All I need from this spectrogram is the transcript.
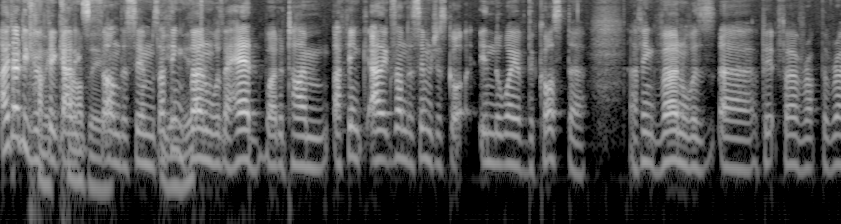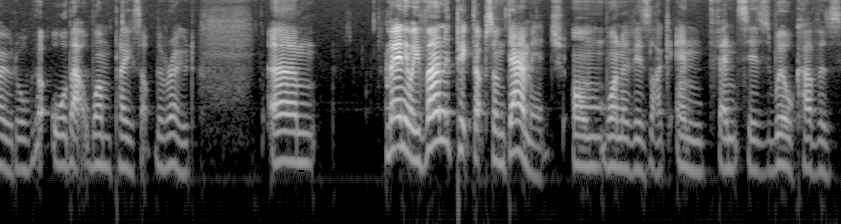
I don't even think Alexander Sims. I think it. Vergne was ahead by the time. I think Alexander Sims just got in the way of the Costa. I think Vergne was uh, a bit further up the road, or the, or that one place up the road. Um, but anyway, Vergne had picked up some damage on one of his like end fences, wheel covers,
